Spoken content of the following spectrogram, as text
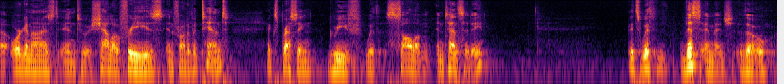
uh, organized into a shallow frieze in front of a tent, expressing grief with solemn intensity. It's with this image, though,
